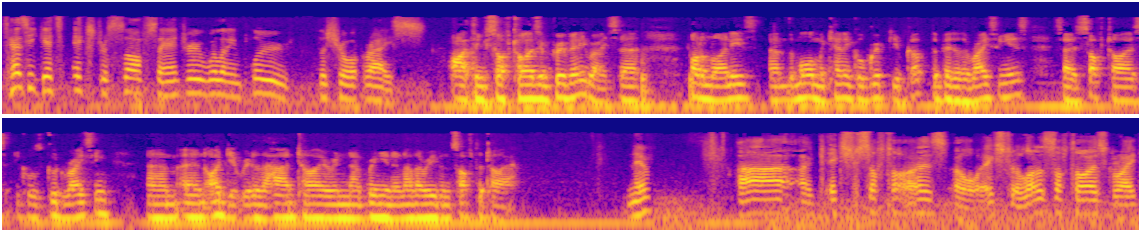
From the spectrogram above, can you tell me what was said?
Tassie gets extra softs, Andrew. Will it improve the short race? I think soft tyres improve any race. Uh, bottom line is, um, the more mechanical grip you've got, the better the racing is. So soft tyres equals good racing. Um, and I'd get rid of the hard tyre and uh, bring in another even softer tyre. Nev? Uh, extra soft tyres or extra a lot of soft tyres, great.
